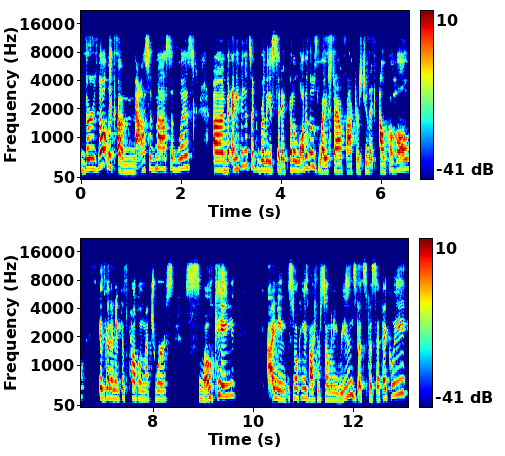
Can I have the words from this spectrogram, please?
there's not like a massive, massive list, um, but anything that's like really acidic. But a lot of those lifestyle factors too, like alcohol is going to make this problem much worse. Smoking, I mean, smoking is bad for so many reasons, but specifically,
